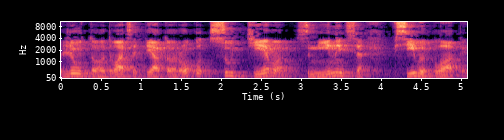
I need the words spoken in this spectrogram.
лютого 2025 року суттєво зміниться всі виплати.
